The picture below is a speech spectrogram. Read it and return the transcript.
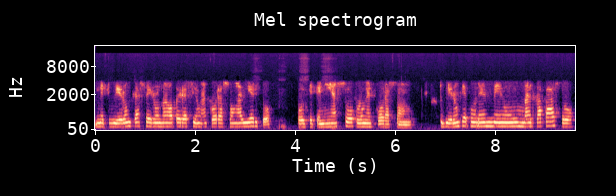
me tuvieron que hacer una operación a corazón abierto porque tenía soplo en el corazón. Tuvieron que ponerme un marcapaso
